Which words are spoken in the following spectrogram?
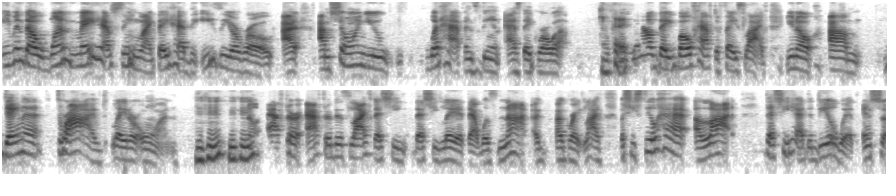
even though one may have seemed like they had the easier road, I I'm showing you what happens then as they grow up. Okay. And now they both have to face life. You know, um, Dana thrived later on. Mm-hmm, mm-hmm. You know, after after this life that she that she led, that was not a, a great life, but she still had a lot that she had to deal with. And so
